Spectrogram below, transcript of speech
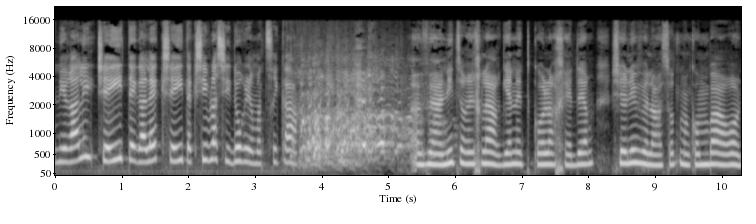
נראה לי שהיא תגלה כשהיא תקשיב לשידור, היא מצחיקה. ואני צריך לארגן את כל החדר שלי ולעשות מקום בארון,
